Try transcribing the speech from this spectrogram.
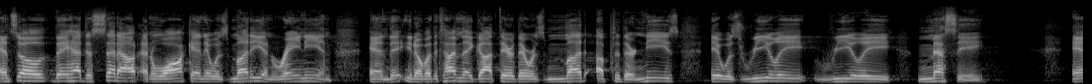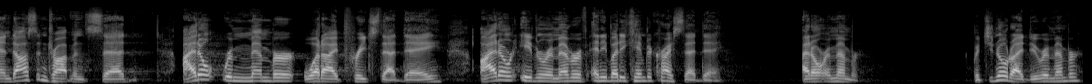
and so they had to set out and walk, and it was muddy and rainy. And, and they, you know, by the time they got there, there was mud up to their knees. It was really, really messy. And Dawson Trotman said, I don't remember what I preached that day. I don't even remember if anybody came to Christ that day. I don't remember. But you know what I do remember?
